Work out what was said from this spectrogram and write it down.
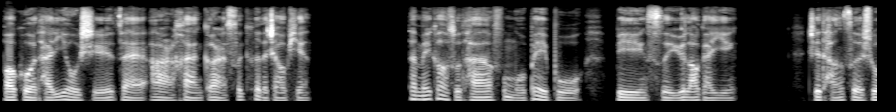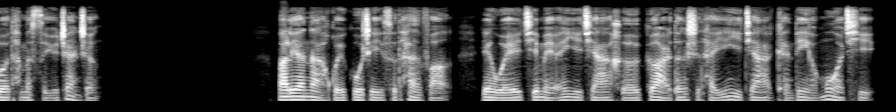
包括他幼时在阿尔汉格尔斯克的照片。但没告诉他父母被捕并死于劳改营，只搪塞说他们死于战争。玛丽安娜回顾这一次探访，认为吉美恩一家和戈尔登施泰因一家肯定有默契，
